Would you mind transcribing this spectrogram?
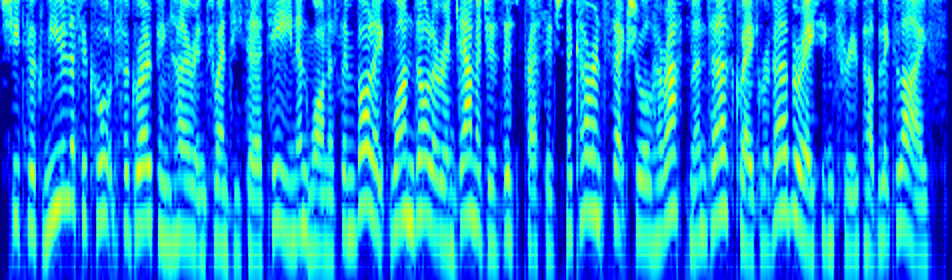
She took Mueller to court for groping her in 2013 and won a symbolic $1 in damages. This presaged the current sexual harassment earthquake reverberating through public life.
